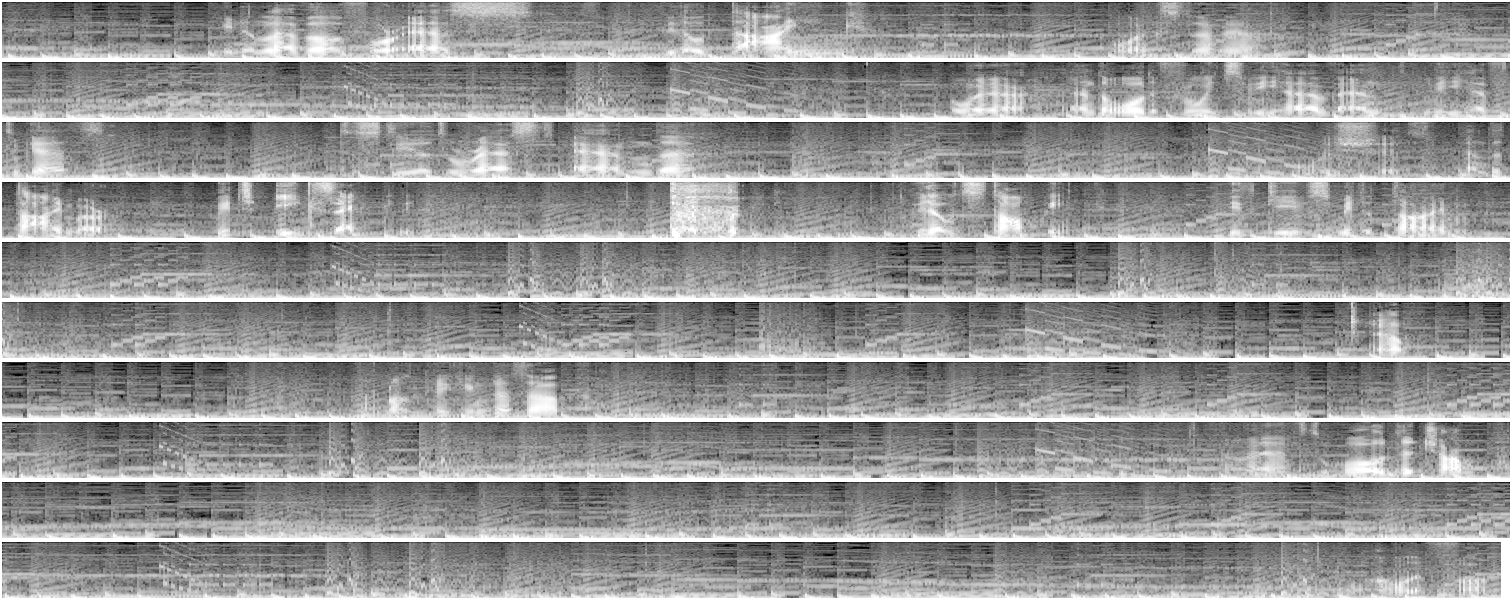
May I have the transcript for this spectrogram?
in a level for S without dying. Oh, extra, yeah. and all the fruits we have and we have to get to steal to rest and uh, shit and the timer which exactly without stopping it gives me the time Yep. I'm not picking that up. jump. How the fuck?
